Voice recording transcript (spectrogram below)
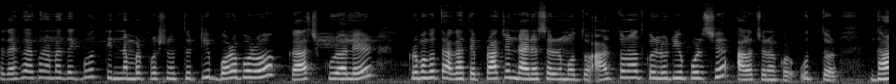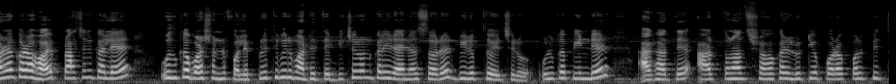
তো দেখো, এখন আমরা দেখব তিন নম্বর প্রশ্ন উত্তরটি। বড় বড় গাছ কুড়ালের ক্রমাগত আঘাতে প্রাচীন ডাইনোসরের মতো আর্তনাদ করে লুটিয়ে পড়ছে। আলোচনা কর। উত্তর, ধারণা করা হয় প্রাচীনকালে উল্কা বর্ষণের ফলে পৃথিবীর মাটিতে বিচরণকারী ডাইনোসরের বিলুপ্ত হয়েছিল। উল্কাপিণ্ডের আঘাতে আর্তনাদ সহকারে লুটিয়ে পড়া কল্পিত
